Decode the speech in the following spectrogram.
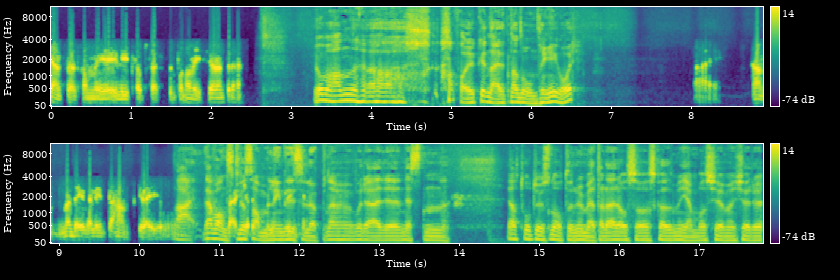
känns väl som i Elitloppshästen på något vis, gör det inte det? Jo, men han, han var jo ikke i nærheten av i går. Nei. Han, men det er vel ikke hans greie. Nei, det er vanskelig å sammenligne disse løpene hvor det er eh, nesten ja, 2800 meter der, og så skal de hjem og kjøre, kjøre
